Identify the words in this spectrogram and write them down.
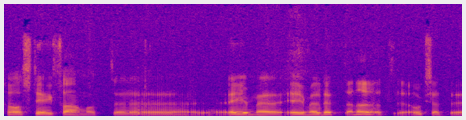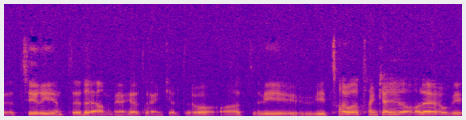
ta steg framåt. Eh, och med, är med detta nu att, också att eh, Thierry inte är där med helt enkelt. Och, att vi, vi tror att han kan göra det. Och vi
